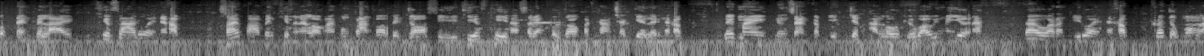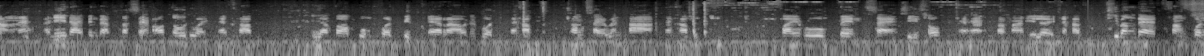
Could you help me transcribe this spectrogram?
ตกแต่งเป็นลายเคฟล่าด้วยนะครับ ซ้ายขวาเป็นเข็มอนาล็อกนะตรงกลางก็เป็นจอสี TFT นะ แสดงผลก็ค่อนข้างชัดเจนเลยนะครับ เลขไมล์หนึ่งแสนกับอีก7,000โลถือว่าวิ่งไม่เยอะนะ ได้วารันตีด้วยนะครับ กระจกมองหลังนะ อันนี้ได้เป็นแบบตัดแสงออโต้ด้วยนะครับ แล้วก็ปุ่มเปิดปิดแอร์ราวด้านบนนะครับ ช่องใส่แว่นตานะครับ ไฟรูมเป็นแสงสีส้มนะฮะประมาณนี้เลยนะครับ ที่บังแดดฝั่งคน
